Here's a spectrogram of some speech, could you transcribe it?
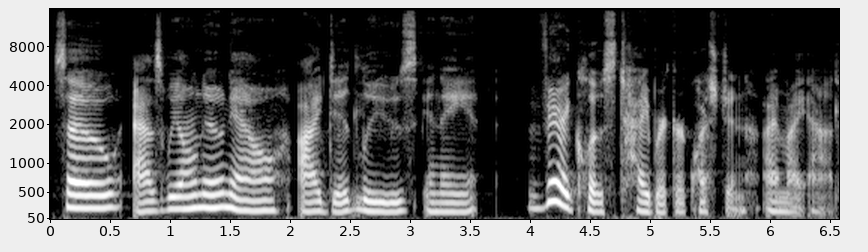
so, as we all know now, I did lose in a very close tiebreaker question, I might add.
